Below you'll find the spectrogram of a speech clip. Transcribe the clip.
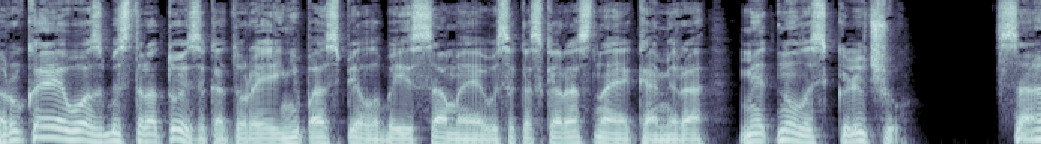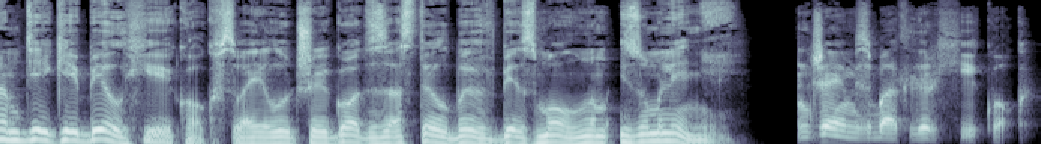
Рука его с быстротой, за которой не поспела бы и самая высокоскоростная камера, метнулась к ключу. Сам дикий Билл Хикок в свои лучшие годы застыл бы в безмолвном изумлении. Джеймс Батлер Хикок,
